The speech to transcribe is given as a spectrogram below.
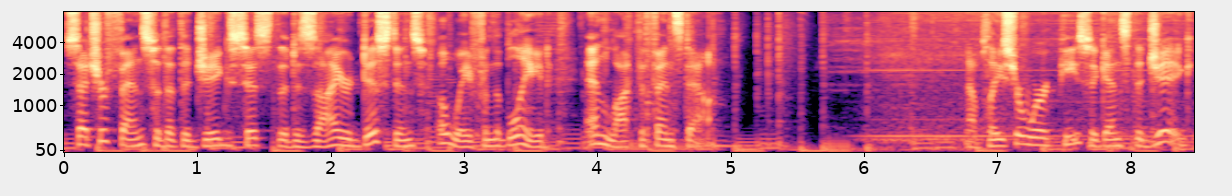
Set your fence so that the jig sits the desired distance away from the blade and lock the fence down. Now place your workpiece against the jig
